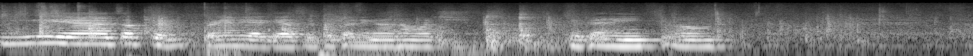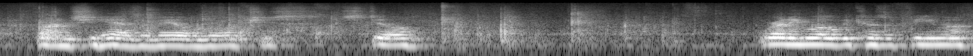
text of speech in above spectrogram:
yeah, it's up to Brandy, I guess, depending on how much, if any, um, funds she has available if she's still running low because of FEMA.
